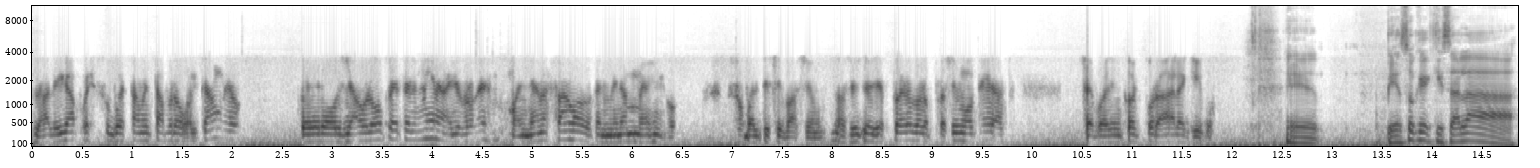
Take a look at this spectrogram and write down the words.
la liga pues supuestamente aprobó el cambio, pero ya López termina, yo creo que mañana sábado termina en México su participación. Así que yo espero que los próximos días se pueda incorporar al equipo. Eh, pienso que quizá la,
